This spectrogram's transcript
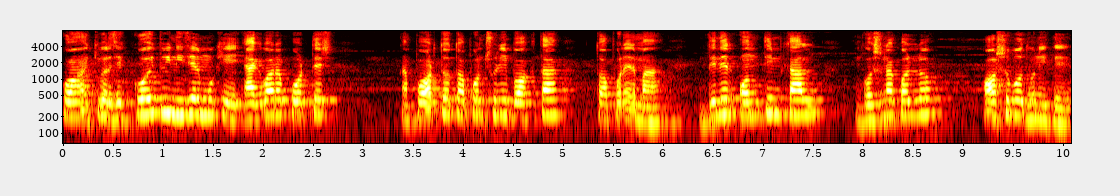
ক- বলেছে কই তুই নিজের মুখে? একবারও পড়তে পড়তো তপন শুনি বক্তা তপনের মা। দিনের অন্তিমকাল ঘোষণা করল অশুভ ধ্বনিতে।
